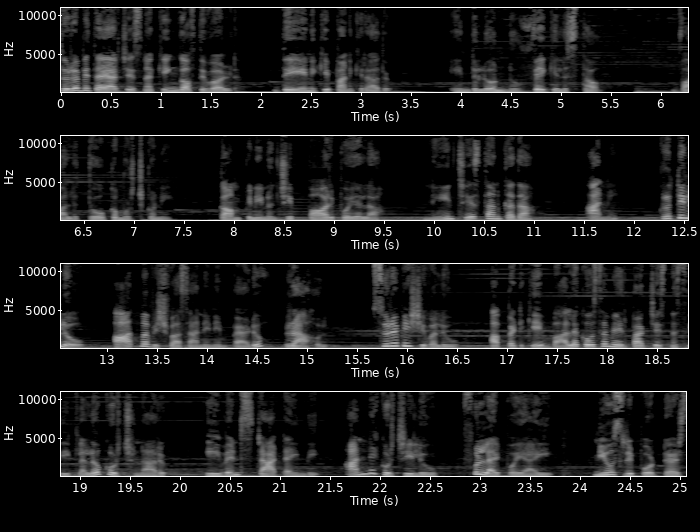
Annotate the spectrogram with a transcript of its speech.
సురభి తయారు చేసిన కింగ్ ఆఫ్ ది వరల్డ్ దేనికి పనికిరాదు. ఇందులో నువ్వే గెలుస్తావు. వాళ్ళు తోక ముడుచుకొని కంపెనీ నుంచి పారిపోయేలా నేను చేస్తాను కదా అని కృతిలో ఆత్మవిశ్వాసాన్ని నింపాడు రాహుల్. సురభి శివలు అప్పటికే వాళ్ళ కోసం ఏర్పాటు చేసిన సీట్లలో కూర్చున్నారు. ఈవెంట్ స్టార్ట్ అయింది. అన్ని కుర్చీలు ఫుల్ అయిపోయాయి. న్యూస్ రిపోర్టర్స్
